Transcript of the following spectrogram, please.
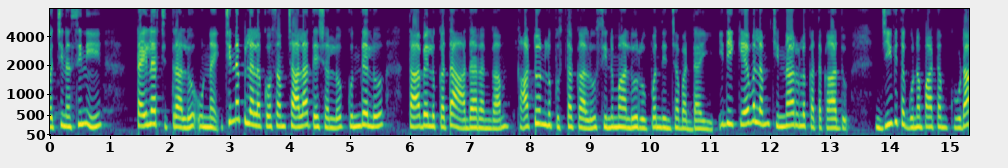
వచ్చిన సినీ టైలర్ చిత్రాలు ఉన్నాయి. చిన్నపిల్లల కోసం చాలా దేశాల్లో కుందేలు తాబేలు కథ ఆధారంగా కార్టూన్లు పుస్తకాలు సినిమాలు రూపొందించబడ్డాయి. ఇది కేవలం చిన్నారుల కథ కాదు జీవిత గుణపాఠం కూడా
